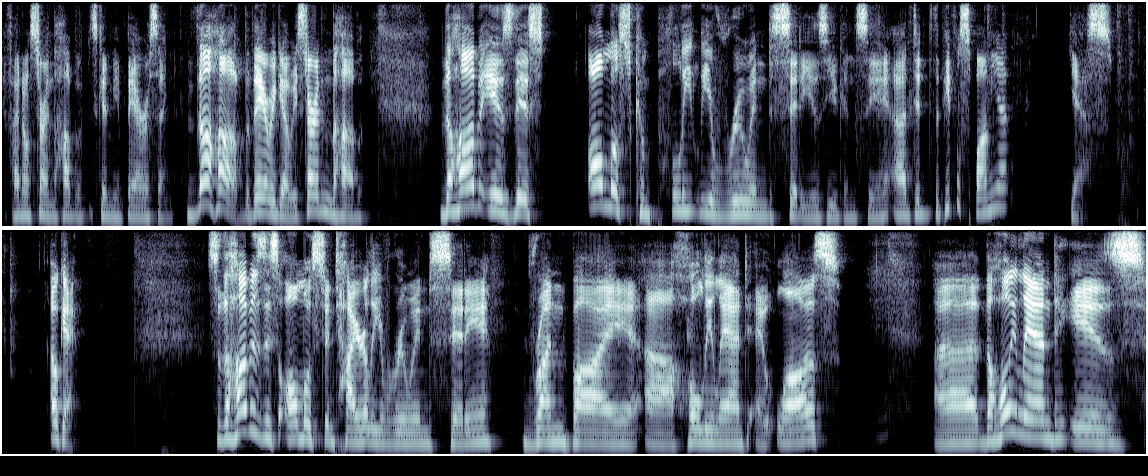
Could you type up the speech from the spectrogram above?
If I don't start in the hub, it's gonna be embarrassing. The hub, there we go, we started in the hub. The hub is this almost completely ruined city, as you can see. Uh, did the people spawn yet? Yes. Okay. So the hub is this almost entirely ruined city run by uh, Holy Land outlaws. Uh, the Holy Land is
